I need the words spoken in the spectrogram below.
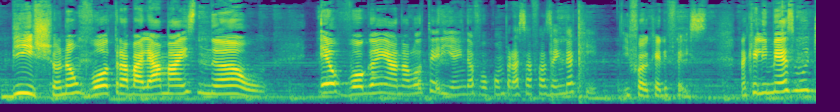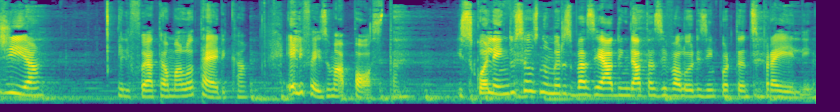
Bicho, eu não vou trabalhar mais não eu vou ganhar na loteria, ainda vou comprar essa fazenda aqui. E foi o que ele fez. Naquele mesmo dia, Ele foi até uma lotérica. Ele fez uma aposta, escolhendo seus números baseado em datas e valores importantes para ele.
